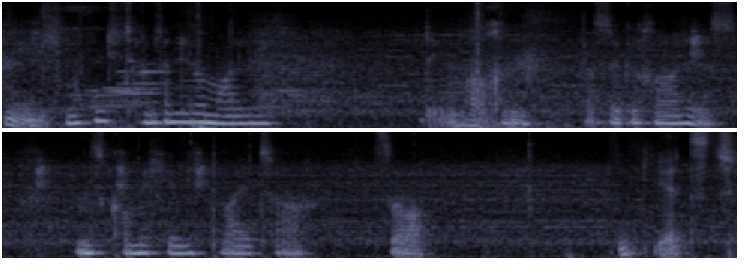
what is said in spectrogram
Ich muss den Titan dann die normale Ding machen, was er gerade ist. Sonst komme ich hier nicht weiter. So. Und jetzt.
